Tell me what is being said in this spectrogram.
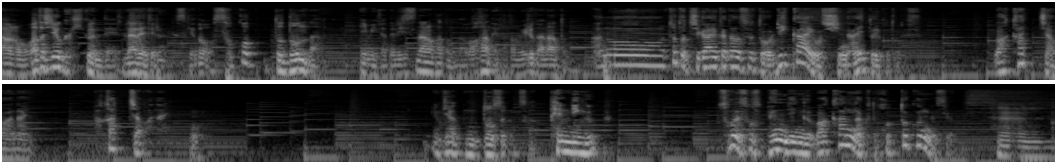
あの、私よく聞くんで慣れてるんですけど、そことどんな意味かでリスナーの方もわかんない方もいるかなと。あのーちょっと違い方をすると、理解をしないということです。分かっちゃわない。分かっちゃわない。逆にどうするんですか？ペンディング？そうです、そうです、ペンディング。分かんなくてほっとくんですよ。うん。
